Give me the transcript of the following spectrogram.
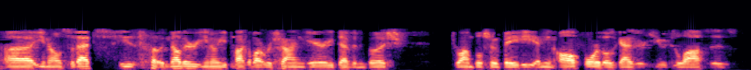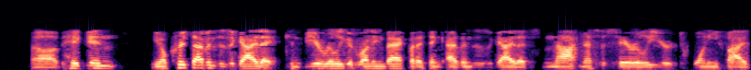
Uh, you know, so that's he's another. You know, you talk about Rashan Gary, Devin Bush, Juwan Bushell-Beatty. I mean, all four of those guys are huge losses. Uh, Higdon, you know, Chris Evans is a guy that can be a really good running back, but I think Evans is a guy that's not necessarily your 25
